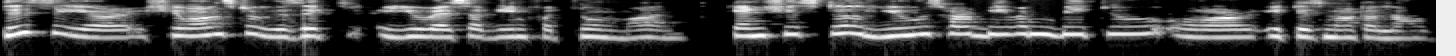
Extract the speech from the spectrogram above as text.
this year, she wants to visit US again for two months. Can she still use her B1, B2 or it is not allowed?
